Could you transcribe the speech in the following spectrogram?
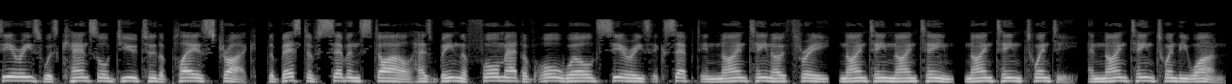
series was cancelled due to the players' strike. The best of seven style has been the format of all World Series except in 1903, 1919, 1920, and 1921,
